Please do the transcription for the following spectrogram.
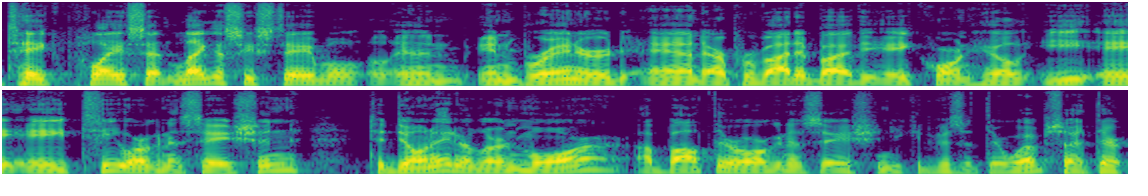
take place at Legacy Stable in, in Brainerd and are provided by the Acorn Hill EAAT organization. To donate or learn more about their organization, you can visit their website there.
